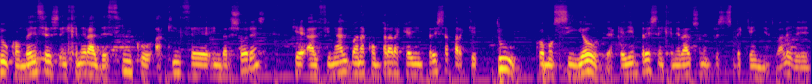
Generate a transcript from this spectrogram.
tú convences en general de 5 a 15 inversores que al final van a comprar aquella empresa para que tú, como CEO de aquella empresa, en general son empresas pequeñas, ¿vale? De,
